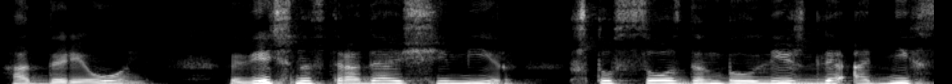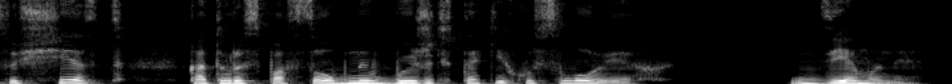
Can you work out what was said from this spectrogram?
Аддарион – вечно страдающий мир – что создан был лишь для одних существ, которые способны выжить в таких условиях – демоны.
